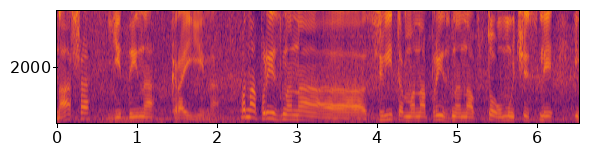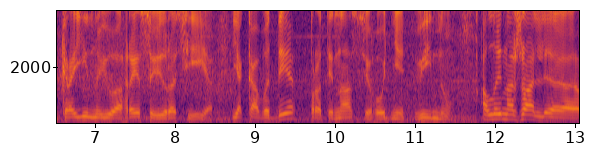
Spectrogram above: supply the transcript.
наша єдина країна. Вона признана е, світом, вона признана в тому числі і країною агресією Росія, яка веде проти нас сьогодні війну. Але на жаль, е,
